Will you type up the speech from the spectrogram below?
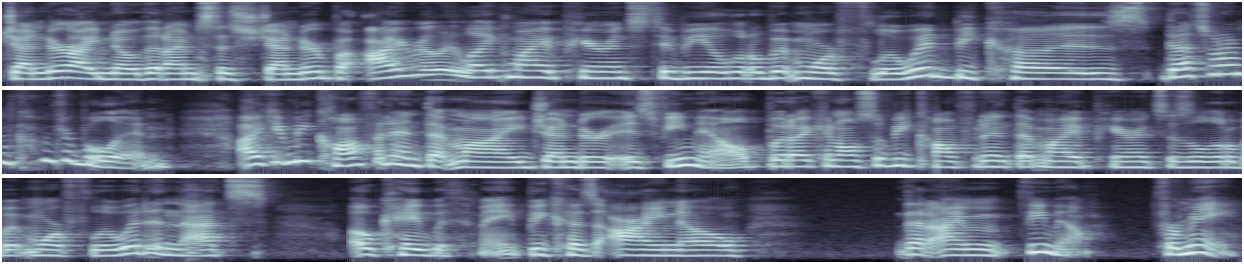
gender. I know that I'm cisgender, but I really like my appearance to be a little bit more fluid because that's what I'm comfortable in. I can be confident that my gender is female, but I can also be confident that my appearance is a little bit more fluid, and that's okay with me because I know that I'm female for me.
